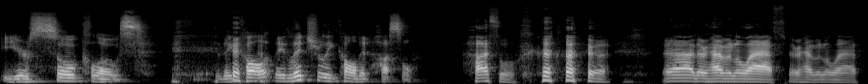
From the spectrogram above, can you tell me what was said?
You're so close. They call it. They literally called it hustle. Hustle. ah, they're having a laugh. They're having a laugh.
